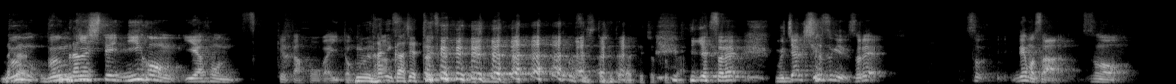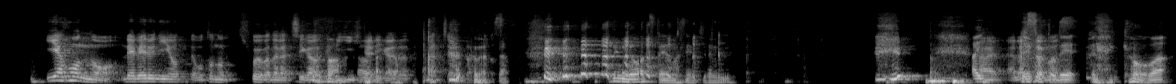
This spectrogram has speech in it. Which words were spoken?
分分岐して2本イヤホンつけた方がいいと思う。無駄にガジェット使って いや、それ、むちゃくちゃすぎる。それ、そでもさ、その、イヤホンのレベルによって音の聞こえ方が違うで、右左がなっちゃうから。全部は使えません、ちなみに。はい、はいということで、今日は、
